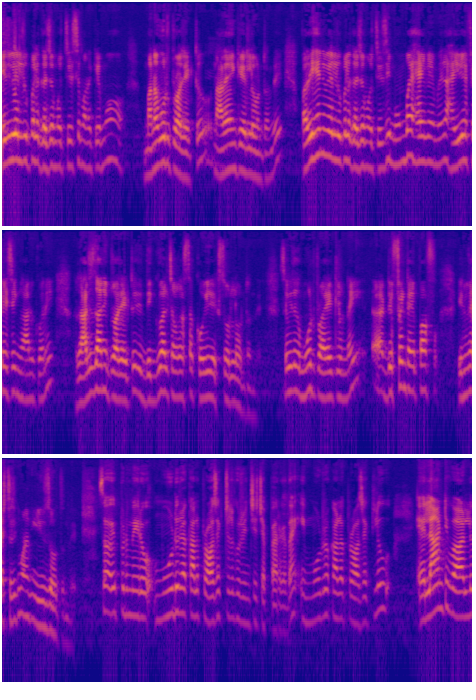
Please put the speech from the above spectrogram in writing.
ఐదు వేల రూపాయల గజం వచ్చేసి మనకేమో మన ఊరు ప్రాజెక్టు నారాయణఖేడ్లో ఉంటుంది. పదిహేను వేల రూపాయల గజం వచ్చేసి ముంబై హైవే మీద హైవే ఫేసింగ్ ఆనుకొని రాజధాని ప్రాజెక్టు ఇది దిగ్వాల్ చౌరస్తా కోయిల్ ఎక్స్టోర్లో ఉంటుంది. సో ఇది మూడు ప్రాజెక్టులు ఉన్నాయి. డిఫరెంట్ టైప్ ఆఫ్ ఇన్వెస్టర్కి మనకి యూజ్ అవుతుంది. సో ఇప్పుడు మీరు మూడు రకాల ప్రాజెక్టుల గురించి చెప్పారు కదా. ఈ మూడు రకాల ప్రాజెక్టులు ఎలాంటి వాళ్ళు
